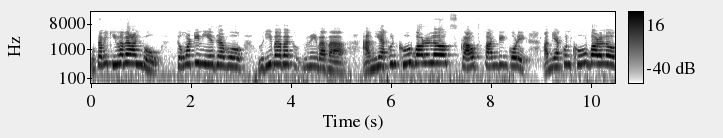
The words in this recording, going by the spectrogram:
ওটা আমি কীভাবে আনব? তোমাকে নিয়ে যাব। রি বাবা রে বাবা। আমি এখন খুব বড় লোক ক্রাউড ফান্ডিং করে। আমি এখন খুব বড় লোক,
